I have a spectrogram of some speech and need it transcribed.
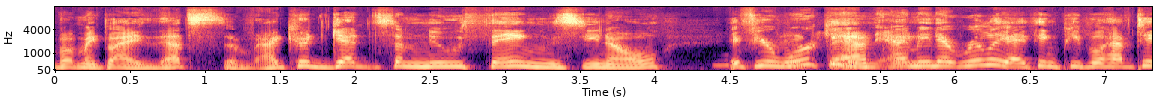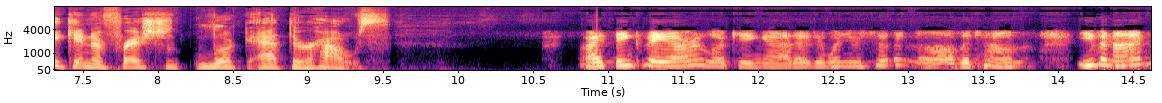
what my that's I could get some new things, you know. If you're working, I mean it really I think people have taken a fresh look at their house. I think they are looking at it. And when you're sitting there all the time, even I'm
